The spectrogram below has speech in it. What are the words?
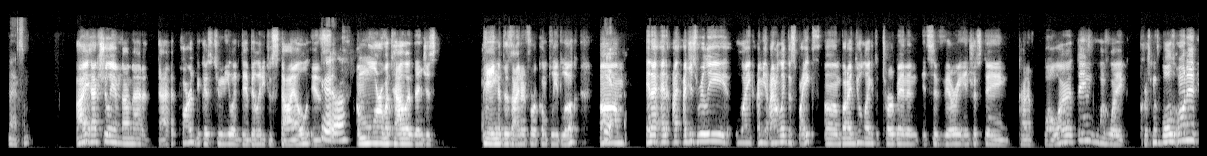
Maxim. I actually am not mad at that part because to me, like the ability to style is True. a more of a talent than just paying a designer for a complete look. Um, Yeah. and I and I, I just really like. I mean, I don't like the spikes, um, but I do like the turban, and it's a very interesting kind of boa thing with like Christmas balls on it.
